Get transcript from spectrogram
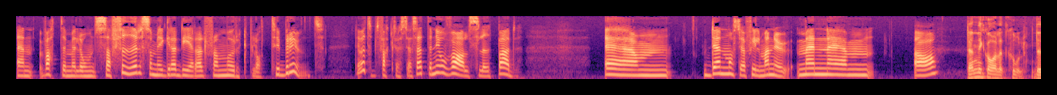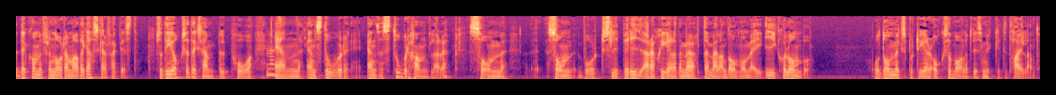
en vattenmelon Safir som är graderad från mörkblått till brunt. Det var typ det vackraste jag sett. Den är ovalslipad. Um, den måste jag filma nu, men um, ja. Den är galet cool. Det, det, kommer från norra Madagaskar faktiskt. Så det är också ett exempel på men... en, en, stor, en stor handlare som, som vårt sliperi arrangerade möte mellan dem och mig i Colombo. Och de exporterar också vanligtvis mycket till Thailand.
